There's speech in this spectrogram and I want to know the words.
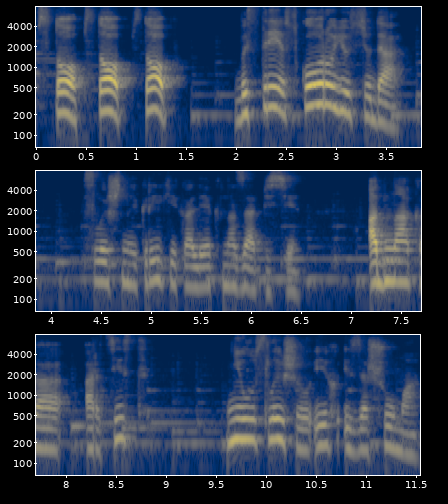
«Стоп, стоп, стоп! Быстрее скорую сюда!» Слышны крики коллег на записи. Однако артист не услышал их из-за шума.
